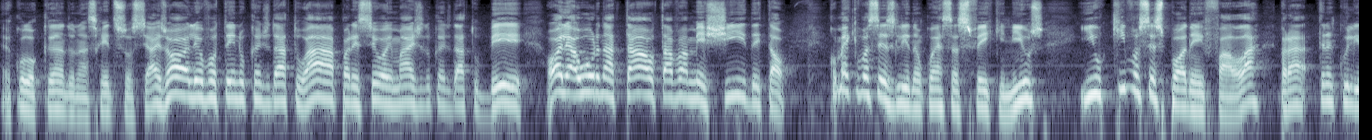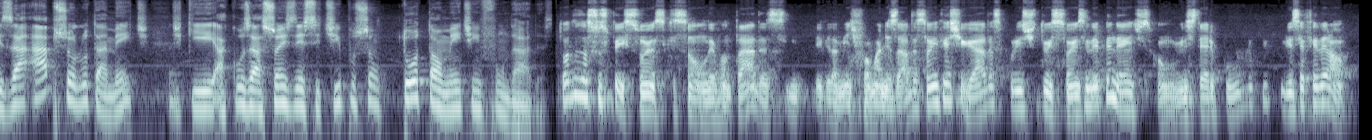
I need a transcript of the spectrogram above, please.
é, colocando nas redes sociais: olha, eu votei no candidato A, apareceu a imagem do candidato B, olha, a urna tal estava mexida e tal. Como é que vocês lidam com essas fake news e o que vocês podem falar para tranquilizar absolutamente de que acusações desse tipo são totalmente infundadas? Todas as suspeições que são levantadas, devidamente formalizadas, são investigadas por instituições independentes, como o Ministério Público e Polícia Federal.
